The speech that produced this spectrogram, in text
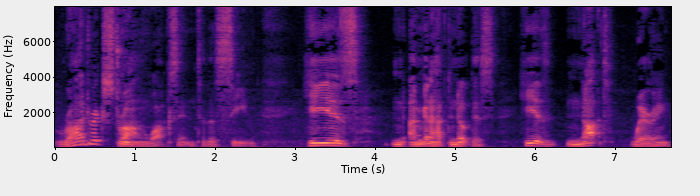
Roderick Strong walks into the scene. He is, I'm going to have to note this, he is not wearing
